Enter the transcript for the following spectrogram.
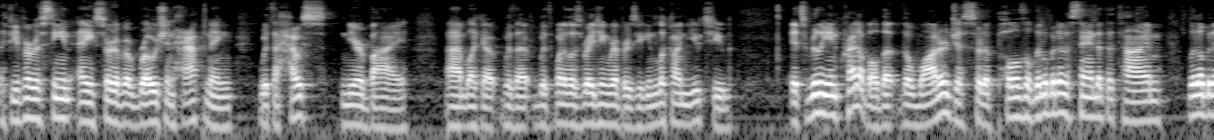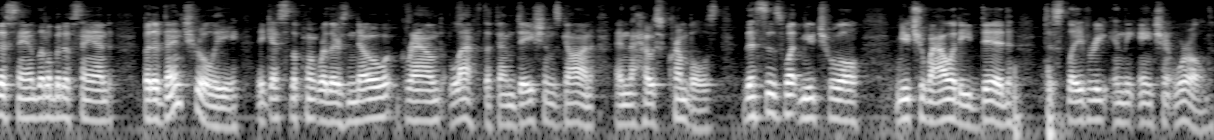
if you've ever seen any sort of erosion happening with a house nearby, um, like a with a with one of those raging rivers, you can look on YouTube. It's really incredible. The the water just sort of pulls a little bit of sand at the time, a little bit of sand, a little bit of sand, but eventually it gets to the point where there's no ground left. The foundation's gone and the house crumbles. This is what mutual mutuality did to slavery in the ancient world.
